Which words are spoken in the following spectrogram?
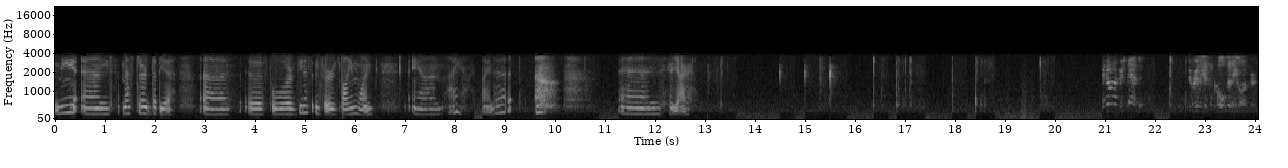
me and Master W. Uh, uh, for Venus in Furs Volume 1. And I find it. and here you are. I don't understand it. It really isn't cold any longer.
